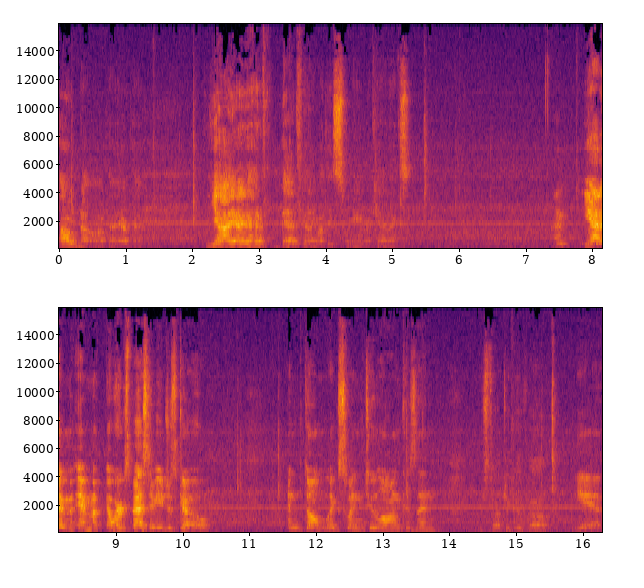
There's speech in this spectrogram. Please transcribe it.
Oh no, okay, okay. Yeah, I, I had a bad feeling about these swinging mechanics. I'm, yeah, it, it, it works best if you just go. And don't like swing too long, because then, You start to goof up. yeah.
